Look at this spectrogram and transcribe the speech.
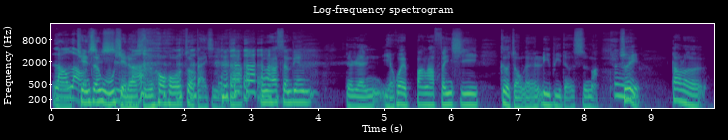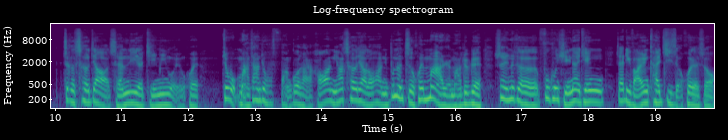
老老天生无邪的时候，做代志。他因为他身边的人也会帮他分析各种的利弊得失嘛，嗯、所以到了这个撤掉，成立了提名委员会，就马上就反过来，好啊，你要撤掉的话，你不能只会骂人嘛，对不对？所以那个傅昆萁那天在立法院开记者会的时候。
